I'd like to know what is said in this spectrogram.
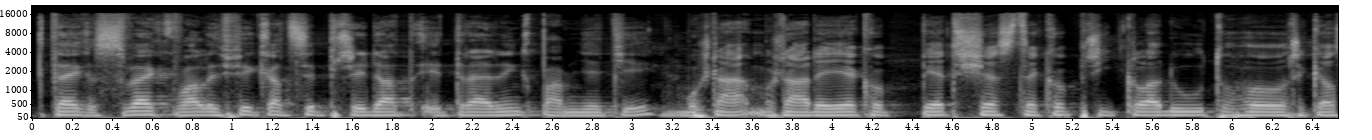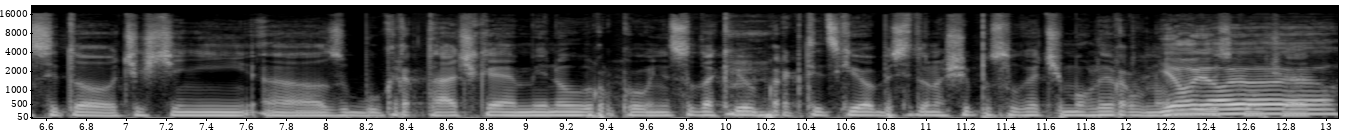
k té své kvalifikaci přidat i trénink paměti. Možná, možná dej jako pět, šest jako příkladů toho, říkal si to čištění uh, zubů krtáčkem, jinou rukou, něco takového praktického, aby si to naši posluchači mohli rovnou jo, jo, jo, jo.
